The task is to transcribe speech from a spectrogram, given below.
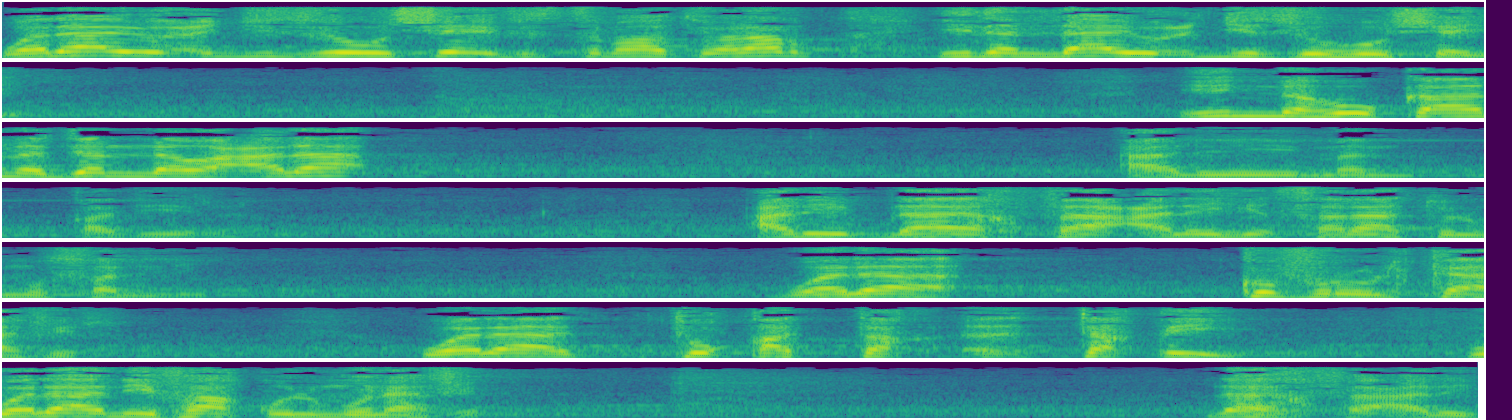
ولا يعجزه شيء في السماوات والأرض. إذا لا يعجزه شيء. إنه كان جل وعلا عليما قديرا. عليم لا يخفى عليه صلاة المصلي ولا كفر الكافر ولا تقى التقي ولا نفاق المنافق. لا يخفى عليه.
